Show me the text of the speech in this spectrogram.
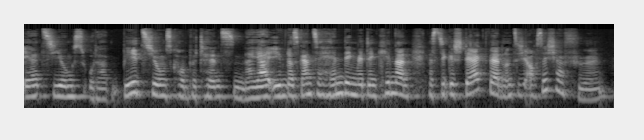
Erziehungs- oder Beziehungskompetenzen, naja, eben das ganze Handling mit den Kindern, dass die gestärkt werden und sich auch sicher fühlen.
